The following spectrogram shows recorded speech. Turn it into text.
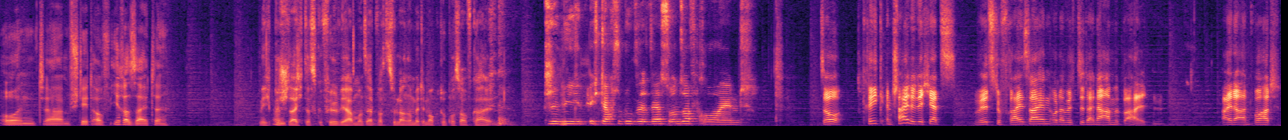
und ähm, steht auf ihrer Seite. Mich Und- beschleicht das Gefühl, wir haben uns etwas zu lange mit dem Oktopus aufgehalten. Jimmy, ich dachte, du wär- wärst unser Freund. So, Krieg, entscheide dich jetzt. Willst du frei sein oder willst du deine Arme behalten? Eine Antwort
